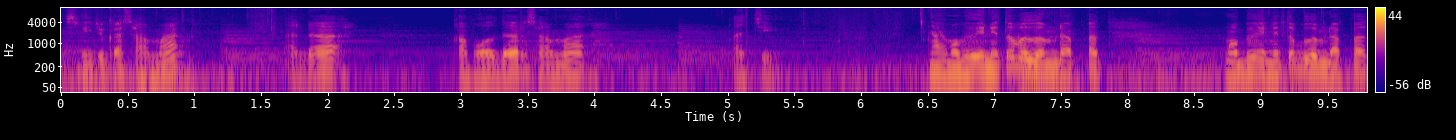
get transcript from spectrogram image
Di sini juga sama. Ada cup holder sama laci nah mobil ini tuh belum dapat mobil ini tuh belum dapat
